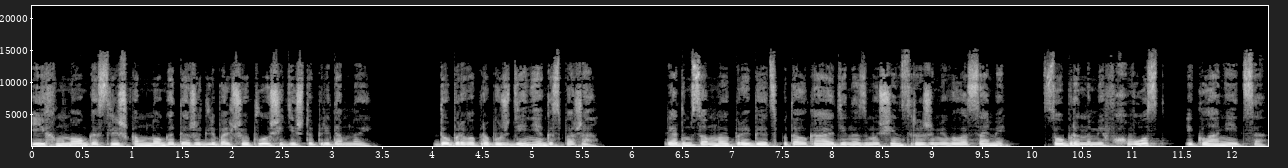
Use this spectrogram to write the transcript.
И их много, слишком много даже для большой площади, что передо мной. «Доброго пробуждения, госпожа!» Рядом со мной прыгает с потолка один из мужчин с рыжими волосами, собранными в хвост, и кланяется.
